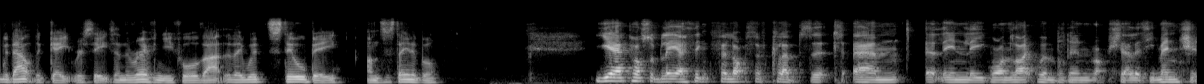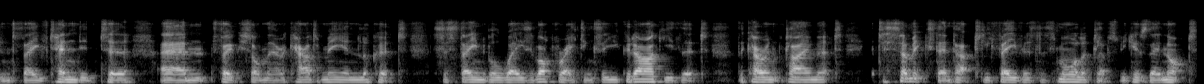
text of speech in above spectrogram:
without the gate receipts and the revenue for that, that they would still be unsustainable? Yeah, possibly. I think for lots of clubs that um, in League One, like Wimbledon, Rochdale, as you mentioned, they've tended to um, focus on their academy and look at sustainable ways of operating. So you could argue that the current climate to some extent actually favours the smaller clubs because they're not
